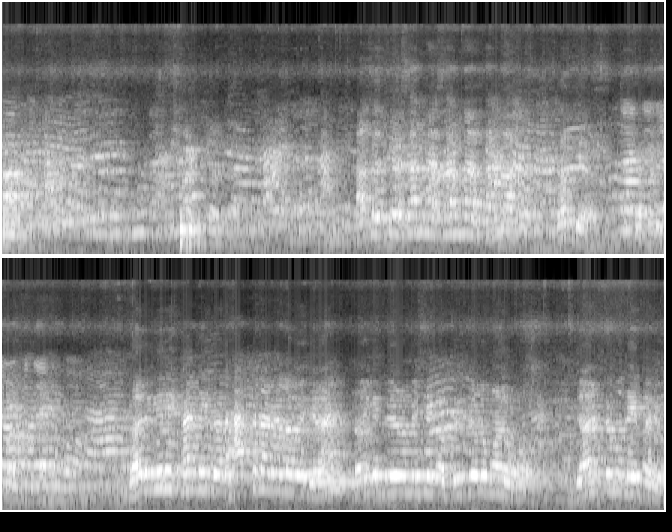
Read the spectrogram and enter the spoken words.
হ্যাঁ। আচ্ছা তে সামনে সামনে সামনে। ধরજો ধরিগিরি খালি ধর হাতটা আগে লগে যাও হ্যাঁ? লগে দিয়ে মিশে গো দুই জলো মারবো জয়েন্টের মধ্যে এই পারিব।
